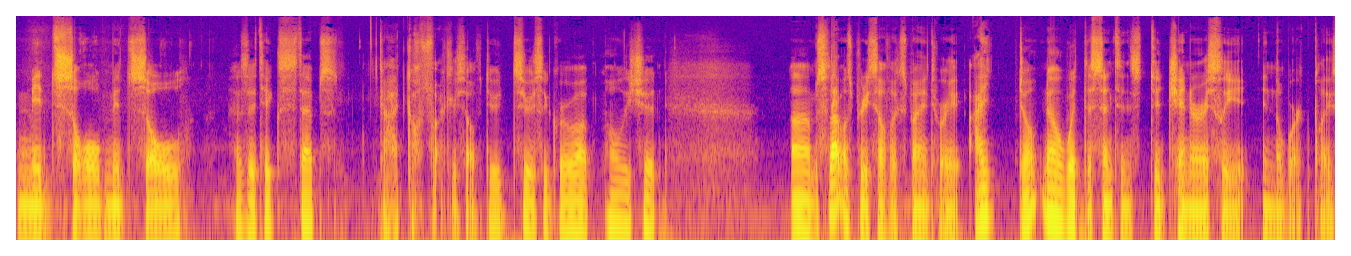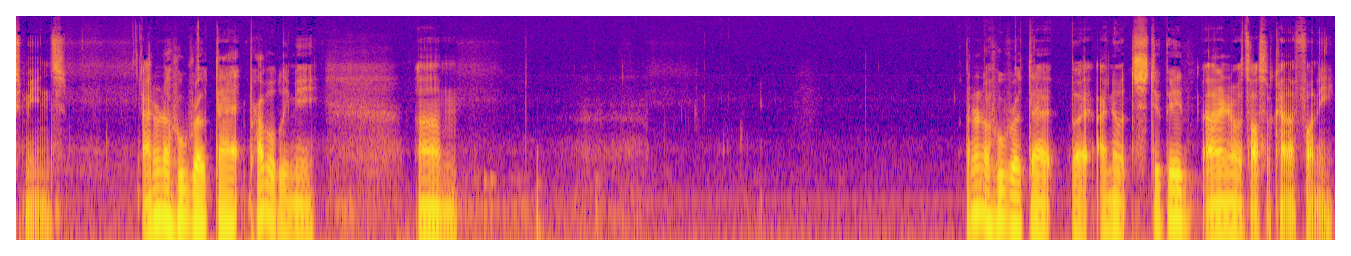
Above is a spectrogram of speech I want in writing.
mid sole, mid sole as they take steps. God, go fuck yourself, dude. Seriously, grow up. Holy shit. Um, so that was pretty self explanatory. I don't know what the sentence degenerously in the workplace means. I don't know who wrote that. Probably me. Um, I don't know who wrote that, but I know it's stupid. I know it's also kind of funny.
